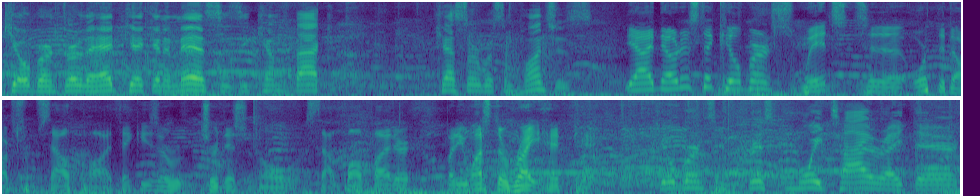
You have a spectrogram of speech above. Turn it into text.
Kilburn throw the head kick and a miss as he comes back. Kessler with some punches. Yeah, I noticed that Kilburn switched to orthodox from southpaw. I think he's a traditional southpaw fighter, but he wants the right head kick. Kilburn some crisp Muay Thai right there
